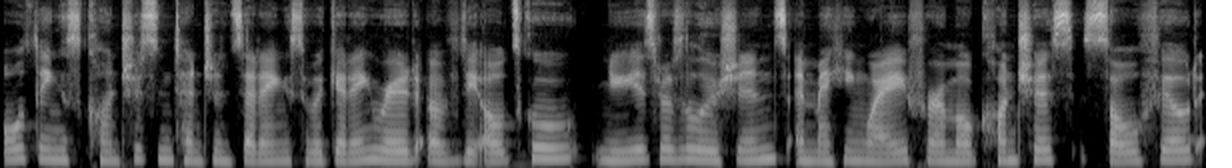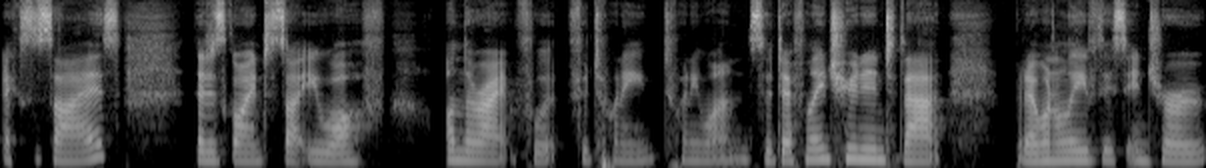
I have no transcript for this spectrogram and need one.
all things conscious intention setting. So we're getting rid of the old school New Year's resolutions and making way for a more conscious, soul filled exercise that is going to start you off on the right foot for 2021. So definitely tune into that. But I want to leave this intro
